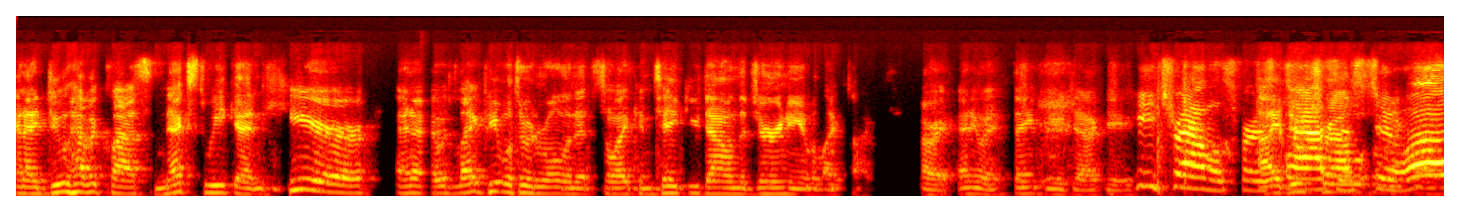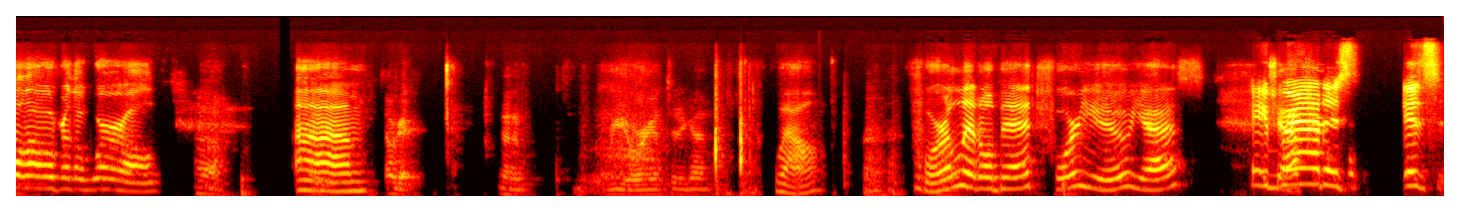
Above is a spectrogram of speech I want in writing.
And I do have a class next weekend here, and I would like people to enroll in it so I can take you down the journey of a lifetime. All right. Anyway, thank you, Jackie. He travels for his I do travel classes for too, my all classes. over the world. Oh, Um, okay. Gonna reorient it again. well, for a little bit, for you, yes. Hey, Chapter Brad, is is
